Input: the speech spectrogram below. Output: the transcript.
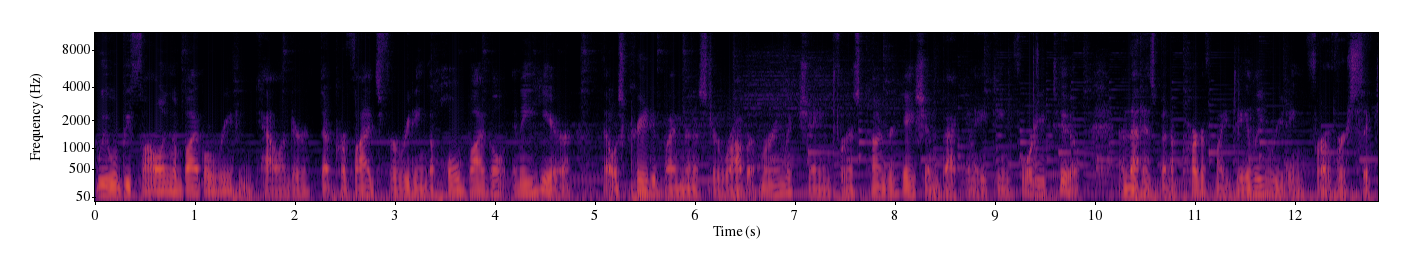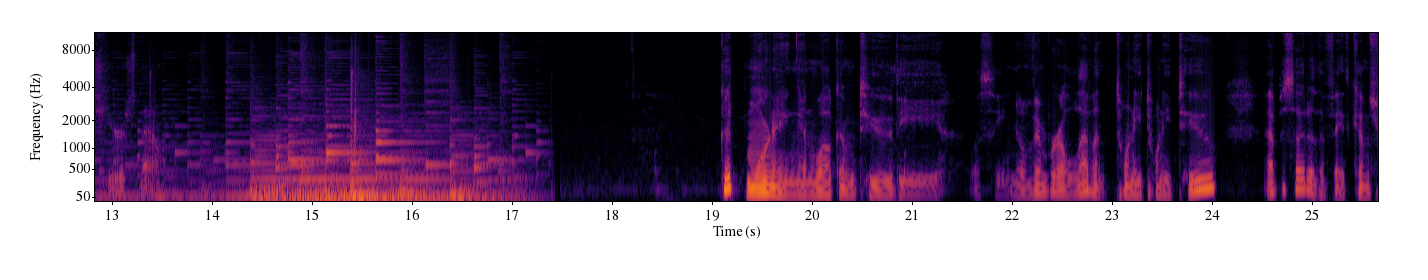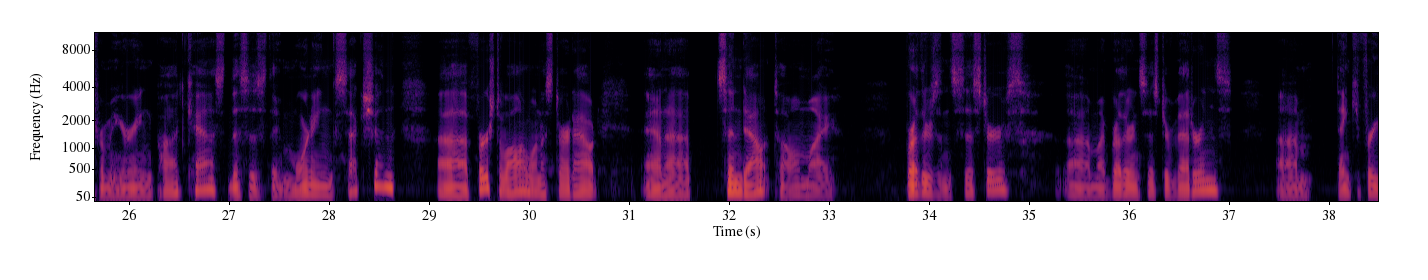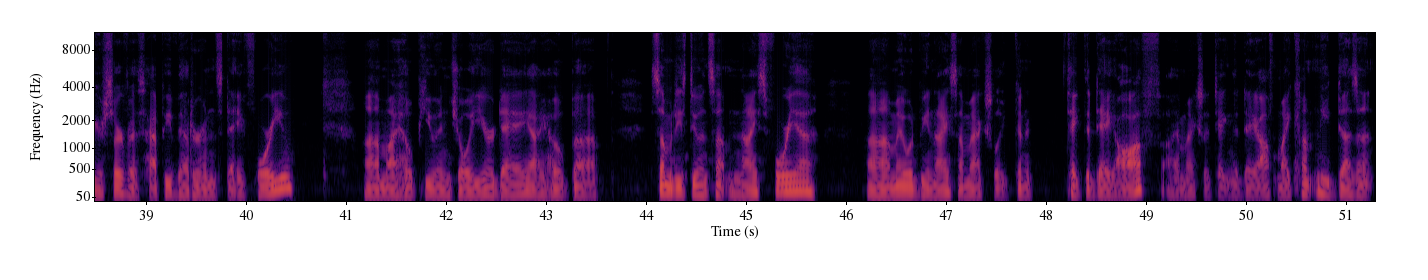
We will be following a Bible reading calendar that provides for reading the whole Bible in a year that was created by Minister Robert Murray M'Cheyne for his congregation back in 1842, and that has been a part of my daily reading for over six years now. Good morning and welcome to the let's see, November 11th, 2022 episode of the Faith Comes From Hearing podcast. This is the morning section. Uh, first of all, I want to start out and uh, send out to all my brothers and sisters, uh, my brother and sister veterans. Um, thank you for your service. Happy Veterans Day for you. Um, I hope you enjoy your day. I hope uh, somebody's doing something nice for you. Um, it would be nice. I'm actually going to take the day off. I'm actually taking the day off. My company doesn't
